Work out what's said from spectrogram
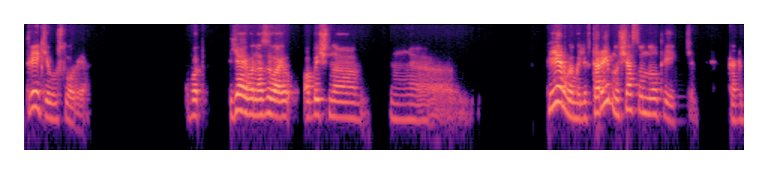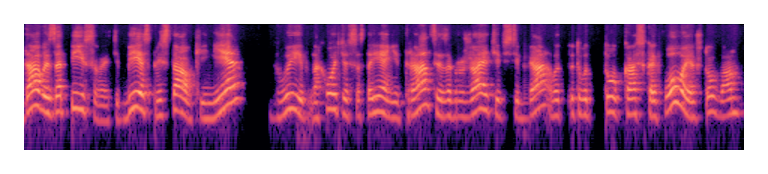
третье условие. Вот я его называю обычно э, первым или вторым, но сейчас он на третьем. Когда вы записываете без приставки «не», вы находитесь в состоянии транса и загружаете в себя вот это вот то кайфовое, что вам,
